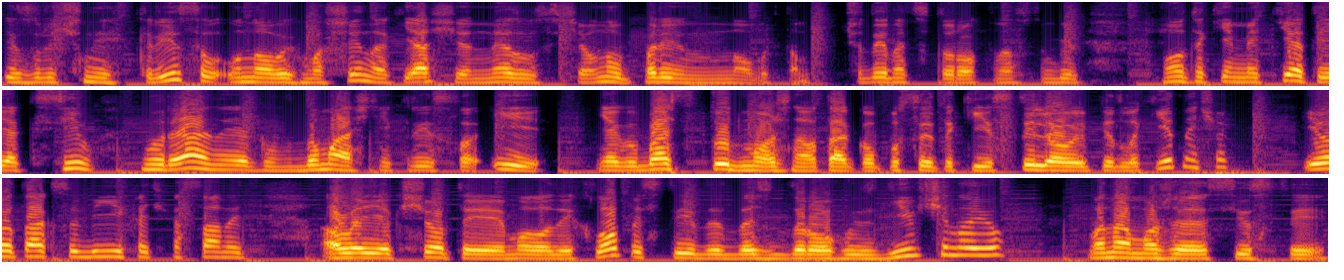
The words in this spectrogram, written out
і- зручних крісел у нових машинах я ще не зустрічав. Ну, порівняно нових, там 14 років на автомобіль. Воно таке м'яке, ти як сів, ну реально як в домашнє крісло. І як ви бачите, тут можна отак опустити такий стильовий підлокітничок і отак собі їхати хасанить. Але якщо ти молодий хлопець, ти йдеш десь дорогу з дівчиною, вона може сісти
